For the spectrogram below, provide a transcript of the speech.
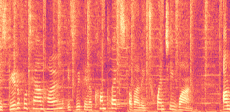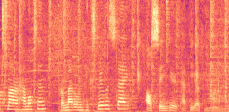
This beautiful townhome is within a complex of only 21. I'm Tamara Hamilton from Madeline Hicks Real Estate. I'll see you at the open home.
